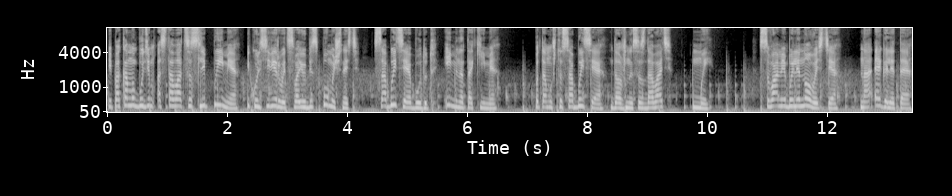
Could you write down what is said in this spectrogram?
И пока мы будем оставаться слепыми и культивировать свою беспомощность, события будут именно такими. Потому что события должны создавать мы. С вами были новости – на Эгалите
